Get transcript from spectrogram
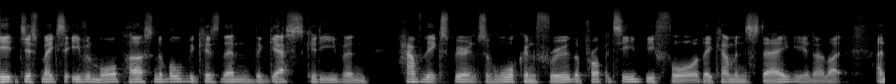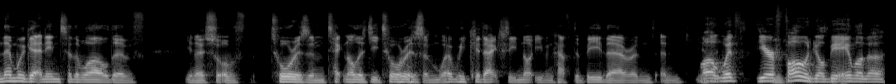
it just makes it even more personable because then the guests could even have the experience of walking through the property before they come and stay, you know, like and then we're getting into the world of you know sort of tourism technology tourism where we could actually not even have to be there and and well know, with your phone you'll be able to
